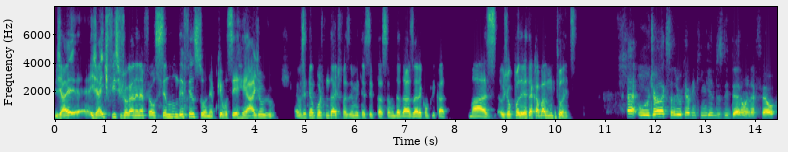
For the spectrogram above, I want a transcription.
já é, já é difícil jogar na NFL sendo um defensor, né? Porque você reage ao jogo. Aí você tem a oportunidade de fazer uma interceptação e ainda dar azar, é complicado. Mas o jogo poderia ter acabado muito antes. É, o Joe Alexander e o Kevin King, eles lideram a NFL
